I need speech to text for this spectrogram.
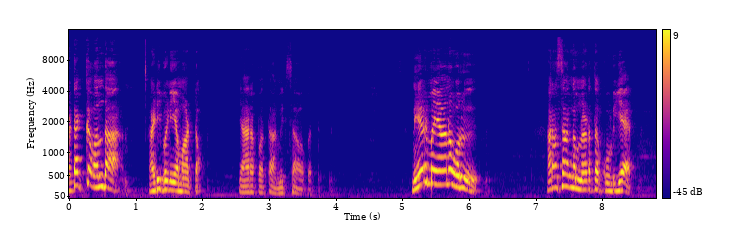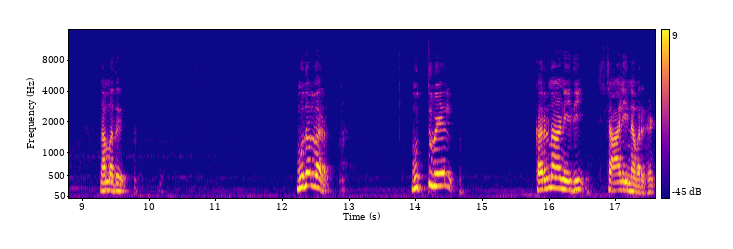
அடக்க வந்தா அடிபணிய மாட்டோம். யாரை பார்த்தா? அமித்ஷாவை பார்த்து. நேர்மையான ஒரு அரசாங்கம் நடத்தக்கூடிய நமது முதல்வர் முத்துவேல் கருணாநிதி ஸ்டாலின் அவர்கள்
